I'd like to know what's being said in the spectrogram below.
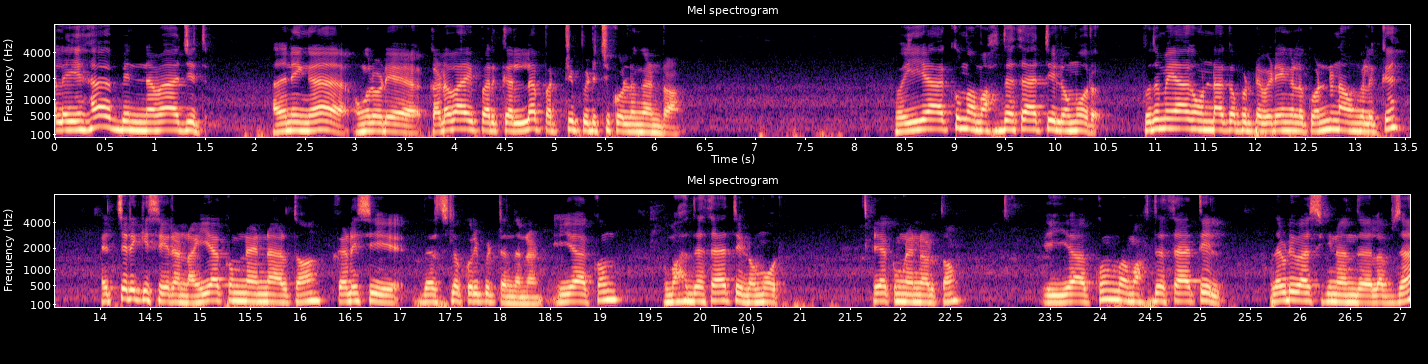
அலைஹ பின் நவாஜித். அதை நீங்கள் உங்களுடைய கடவாய் பற்களில் பற்றி பிடிச்சு கொள்ளுங்கன்றான் வையாக்கும் மஹ்தசாத்தில் உமோர் புதுமையாக உண்டாக்கப்பட்ட விடயங்களை கொண்டு நான் உங்களுக்கு எச்சரிக்கை செய்கிறேன் ஐயாக்கும்னு என்ன அர்த்தம்? கடைசி தர்ஸில் குறிப்பிட்டிருந்தேன் நான். ஐயாக்கும் மஹ்தசாத்தில் உமோர் ஐயாக்கும்னு என்ன அர்த்தம்? ஐயாக்கும் மஹ்தசாத்தில் அதை எப்படி வாசிக்கணும் அந்த லப்ஸை?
